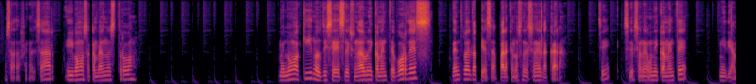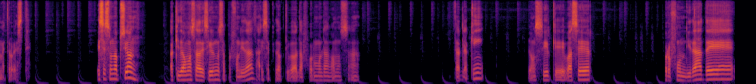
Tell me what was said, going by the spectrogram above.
Vamos a finalizar y vamos a cambiar nuestro menú aquí. Nos dice seleccionar únicamente bordes dentro de la pieza para que no seleccione la cara. ¿sí? Seleccione únicamente mi diámetro este. Esa es una opción. Aquí vamos a decir nuestra profundidad. Ahí se quedó activada la fórmula. Vamos a darle aquí. Vamos a decir que va a ser profundidad de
